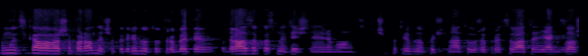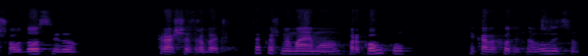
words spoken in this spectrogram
Тому цікава ваша порада, чи потрібно тут робити одразу косметичний ремонт, чи потрібно починати вже працювати як з вашого досвіду краще зробити. Також ми маємо парковку, яка виходить на вулицю.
